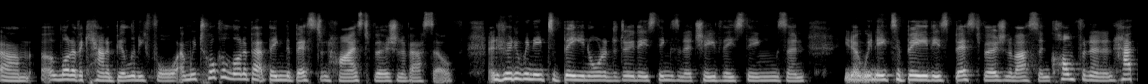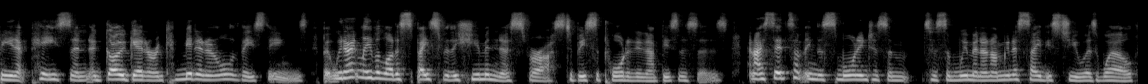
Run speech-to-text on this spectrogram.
um, a lot of accountability for. And we talk a lot about being the best and highest version of ourselves. And who do we need to be in order to do these things and achieve these things? And, you know, we need to be this best version of us and confident and happy and at peace and a go getter and committed and all of these things. But we don't leave a lot of space for the humanness for us to be supported in our businesses. And I said something this morning to some to some women and i'm going to say this to you as well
